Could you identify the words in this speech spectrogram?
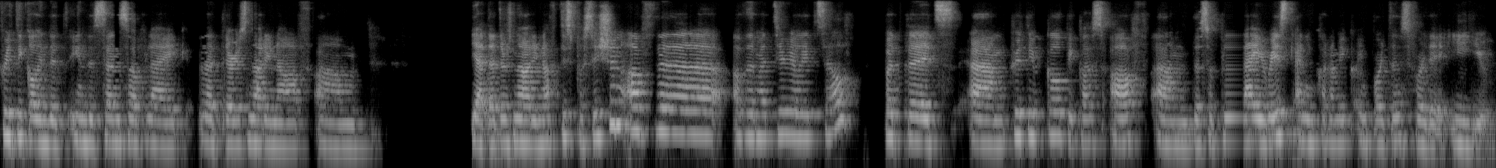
critical in the, in the sense of like that there's not enough um, yeah, that there's not enough disposition of the of the material itself, but that it's um, critical because of um, the supply risk and economic importance for the EU.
